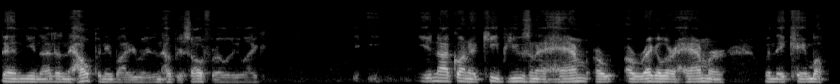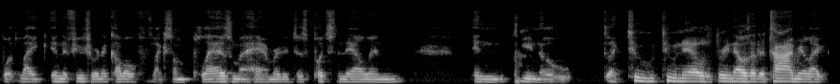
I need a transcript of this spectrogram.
then you know that doesn't help anybody really, doesn't help yourself really. Like you're not going to keep using a hammer, a, a, regular hammer, when they came up with like in the future when they come up with like some plasma hammer that just puts the nail in, in you know like two two nails or three nails at a time. You're like,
